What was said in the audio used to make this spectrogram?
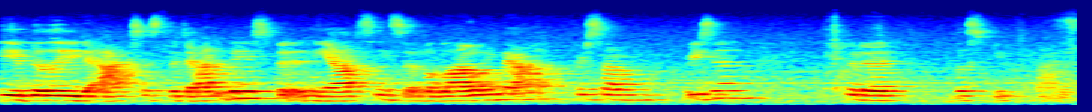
the ability to access the database, but in the absence of allowing that for some reason, could a list be provided?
